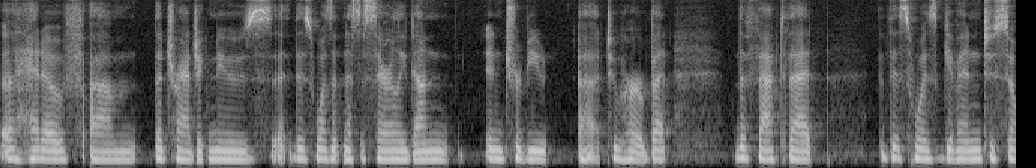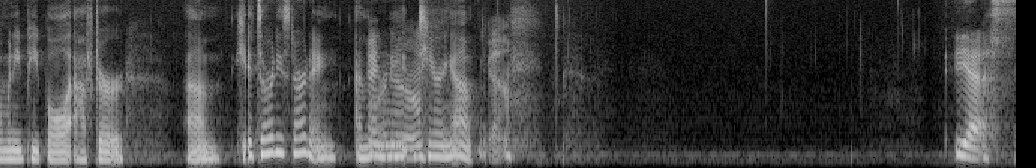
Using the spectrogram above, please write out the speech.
ahead of um, the tragic news. This wasn't necessarily done in tribute uh, to her, but the fact that this was given to so many people after um, it's already starting. I'm I already know. tearing up. Yeah. Yes.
